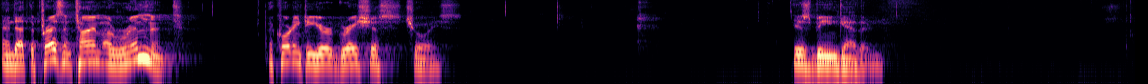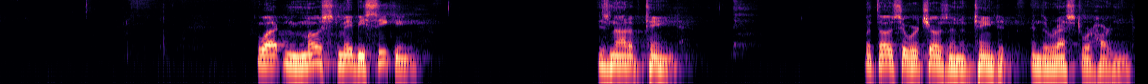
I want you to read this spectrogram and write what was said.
and at the present time, a remnant according to your gracious choice. is being gathered. What most may be seeking is not obtained. But those who were chosen obtained it, and the rest were hardened.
